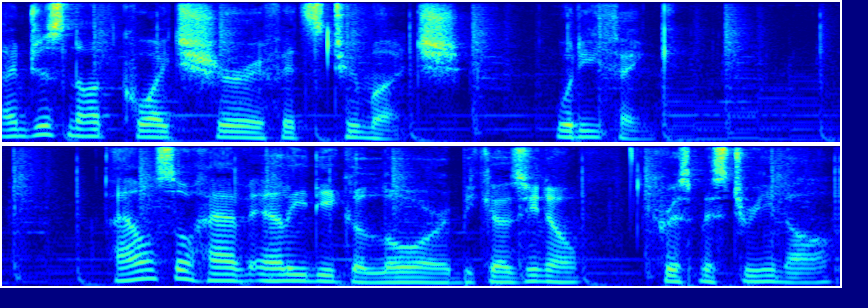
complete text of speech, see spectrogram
I'm just not quite sure if it's too much. What do you think? I also have LED galore because, you know, Christmas tree and all.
